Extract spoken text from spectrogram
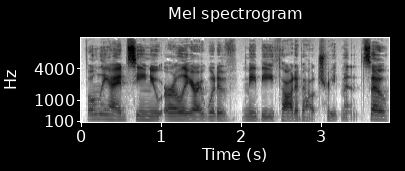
if only I had seen you earlier, I would have maybe thought about treatment. So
